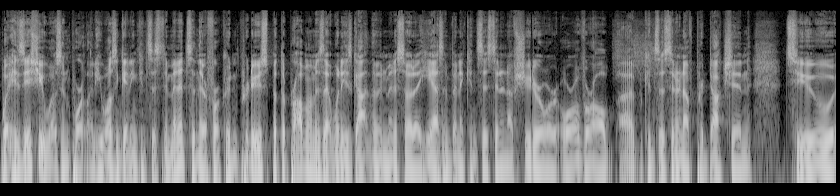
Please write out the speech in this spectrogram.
what his issue was in Portland. He wasn't getting consistent minutes and therefore couldn't produce. But the problem is that when he's gotten them in Minnesota, he hasn't been a consistent enough shooter or, or overall uh, consistent enough production to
